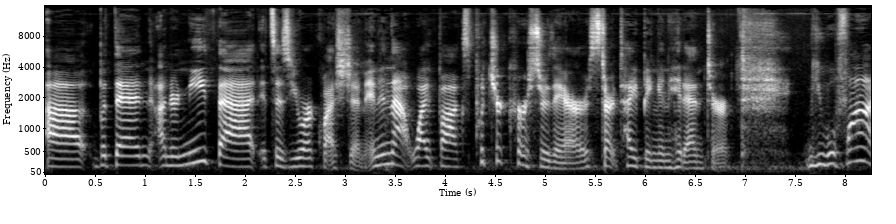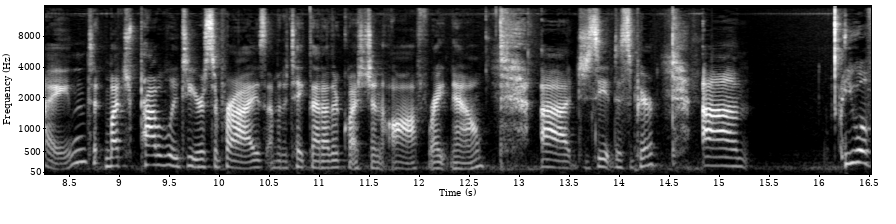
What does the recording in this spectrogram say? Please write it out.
uh, but then underneath that it says your question, and in that white box, put your cursor there, start typing, and hit enter you will find, much probably to your surprise, I'm going to take that other question off right now. Uh, did you see it disappear? Um, you will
